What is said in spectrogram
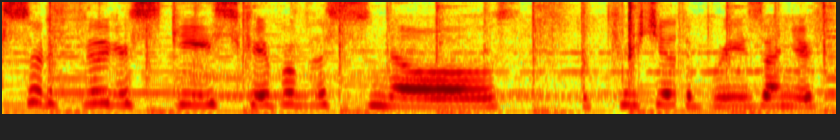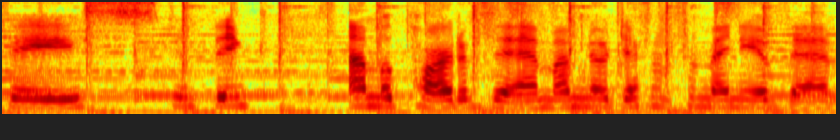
sort of feel your skis scrape over the snow, appreciate the breeze on your face, and think I'm a part of them. I'm no different from any of them.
